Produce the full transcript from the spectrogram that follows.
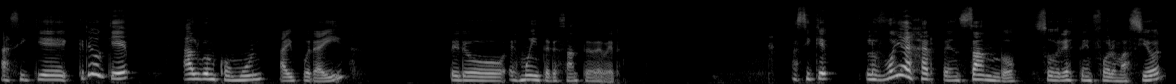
Así que creo que algo en común hay por ahí, pero es muy interesante de ver. Así que los voy a dejar pensando sobre esta información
